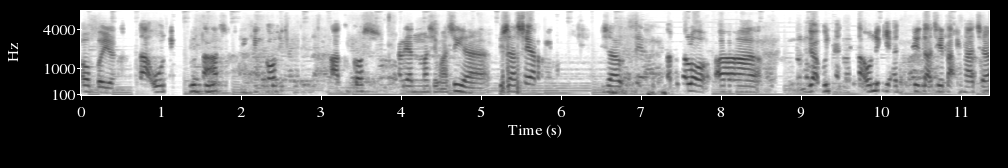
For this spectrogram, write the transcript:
apa ya cerita unik cerita di kos atau kos kalian masing-masing ya bisa share bisa tapi kalau eh, nggak punya cerita unik ya cerita ceritain aja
